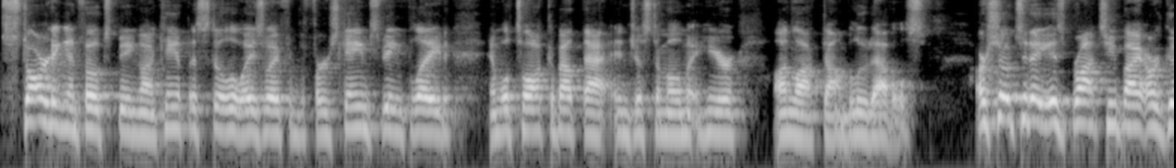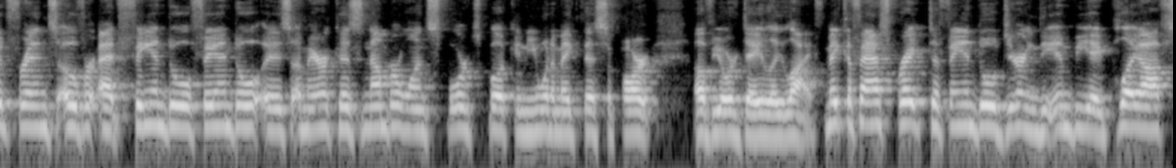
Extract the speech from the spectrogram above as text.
starting and folks being on campus, still a ways away from the first games being played. And we'll talk about that in just a moment here on Locked On Blue Devils. Our show today is brought to you by our good friends over at FanDuel. FanDuel is America's number one sports book, and you want to make this a part of your daily life. Make a fast break to FanDuel during the NBA playoffs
